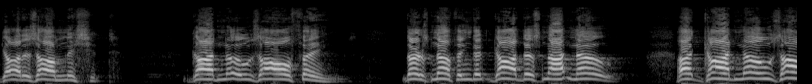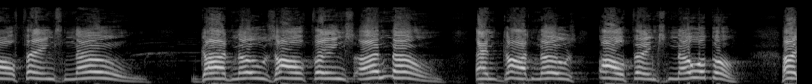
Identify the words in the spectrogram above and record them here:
God is omniscient, God knows all things. There's nothing that God does not know. Uh, God knows all things known. God knows all things unknown. And God knows all things knowable. Uh,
